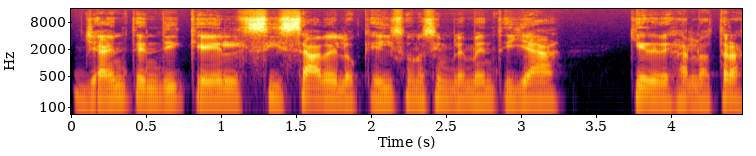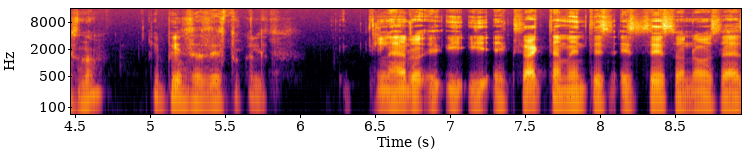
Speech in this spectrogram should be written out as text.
ya entendí que él sí sabe lo que hizo, no simplemente ya quiere dejarlo atrás, ¿no? ¿Qué piensas de esto, Carlitos? Claro, y, exactamente es, eso, ¿no? O sea,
